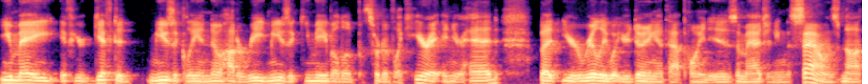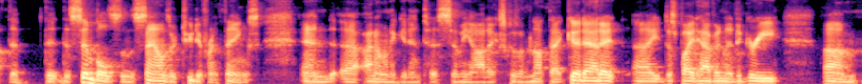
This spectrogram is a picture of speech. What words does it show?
you may if you're gifted musically and know how to read music you may be able to sort of like hear it in your head. But you're really what you're doing at that point is imagining the sounds not the the, the symbols and the sounds are two different things. And uh, i don't want to get into semiotics because i'm not that good at it uh, despite having a degree um,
